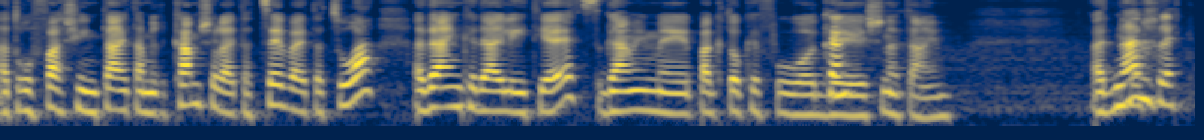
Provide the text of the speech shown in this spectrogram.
התרופה שינתה את המרקם שלה, את הצבע, את הצורה, עדיין כדאי להתייעץ, גם אם uh, פג תוקף הוא עוד okay. כן. uh, שנתיים. עדנן? בהחלט.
